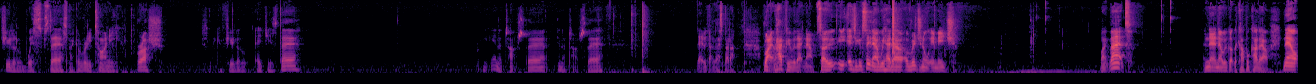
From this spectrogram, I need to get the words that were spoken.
a few little wisps there. Make a really tiny brush. Just make a few little edges there. Bring it in a touch there, in a touch there. There we go, that's better. Right, I'm happy with that now. So as you can see now, we had our original image like that. And then now we've got the couple cut out. Now,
